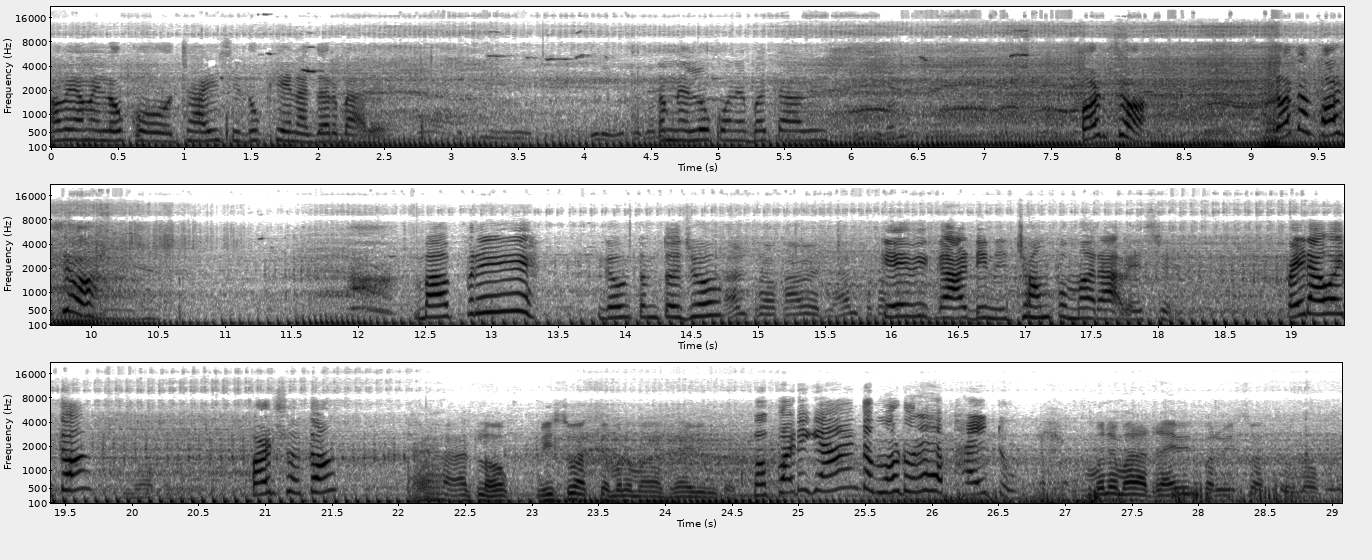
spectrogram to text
હવે અમે લોકો જાય છે દુખીના દરબારે. તમને લોકોને બતાવીશ. પડશો. તો પડશો. બાપરે ગૌતમ તો જો હાલ ટ્રક આવે છે હાલ કેવી ગાડીની જમ્પ મરાવે છે. પડ્યા હોય તો? પડશો તો? આટલો વિશ્વાસ છે મને મારા ડ્રાઇવિંગ પર. તો પડી ગયા ને તો મોટું રહે ફાઈટું. મને મારા ડ્રાઇવિંગ પર વિશ્વાસ તો ન પડે.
